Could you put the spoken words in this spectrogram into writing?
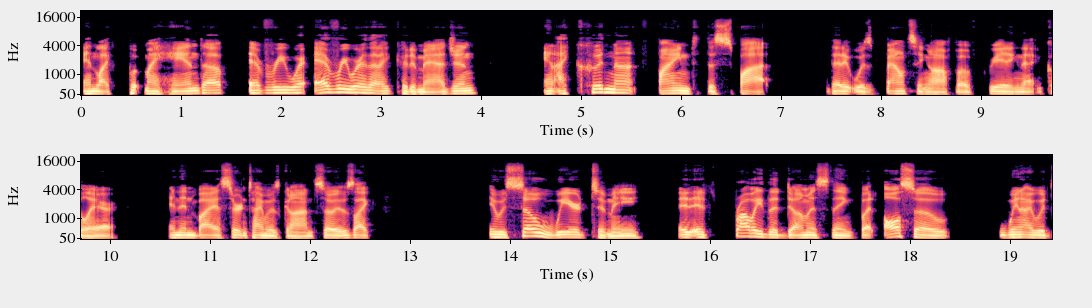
and like put my hand up everywhere, everywhere that I could imagine. And I could not find the spot that it was bouncing off of, creating that glare. And then by a certain time, it was gone. So it was like, it was so weird to me. It, it's probably the dumbest thing, but also when I would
